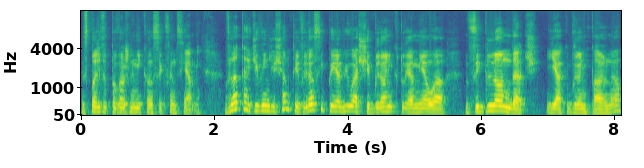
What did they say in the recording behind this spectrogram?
z bardzo poważnymi konsekwencjami. W latach 90. w Rosji pojawiła się broń, która miała wyglądać jak broń palna,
